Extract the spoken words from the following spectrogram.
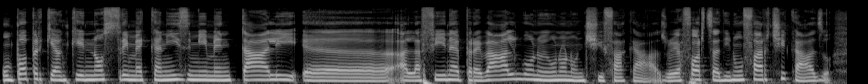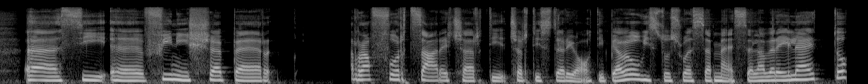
un po' perché anche i nostri meccanismi mentali eh, alla fine prevalgono e uno non ci fa caso. E a forza di non farci caso eh, si eh, finisce per rafforzare certi, certi, stereotipi. Avevo visto il suo sms, l'avrei letto,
